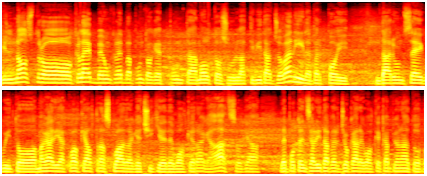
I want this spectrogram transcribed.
il nostro club è un club appunto che punta molto sull'attività giovanile per poi dare un seguito magari a qualche altra squadra che ci chiede qualche ragazzo che ha le potenzialità per giocare qualche campionato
